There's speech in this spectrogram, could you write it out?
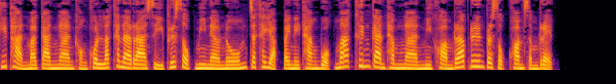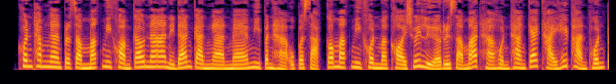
ที่ผ่านมาการงานของคนลัคนาราศีพฤษภมีแนวโน้มจะขยับไปในทางบวกมากขึ้นการทำงานมีความราบรื่นประสบความสำเร็จ คนทำงานประจำมักมีความก้าวหน้าในด้านการงานแม้มีปัญหาอุปสรรคก็มักมีคนมาคอยช่วยเหลือ หรือสามารถหาหนทางแก้ไขให้ผ่านพ้นไป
